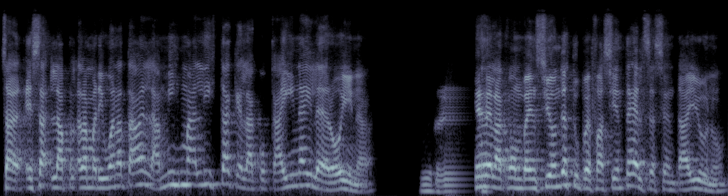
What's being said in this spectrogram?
O sea, esa, la, marihuana estaba en la misma lista que la cocaína y la heroína. Desde la Convención de Estupefacientes del 61.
